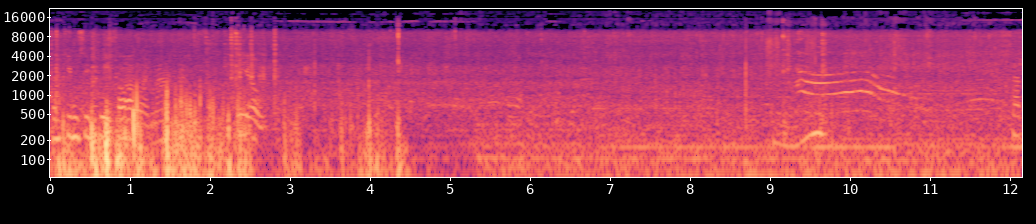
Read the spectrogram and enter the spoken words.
น้ำจิ้มซีฟู้ดก็อร่อยมากเปรี้ยวอืมแซ่บ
